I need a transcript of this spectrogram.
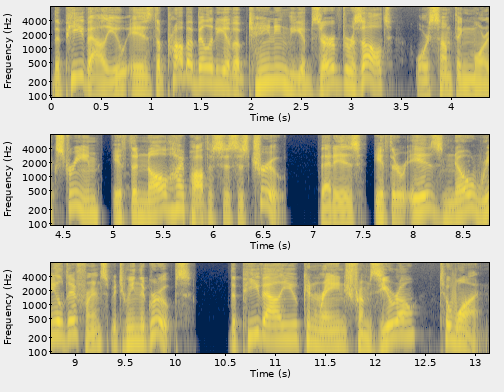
The p-value is the probability of obtaining the observed result, or something more extreme, if the null hypothesis is true, that is, if there is no real difference between the groups. The p-value can range from 0 to 1.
